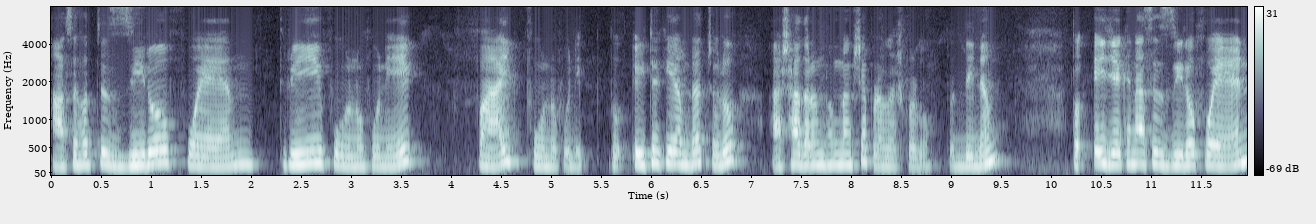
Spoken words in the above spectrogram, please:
আছে হচ্ছে জিরো পয়েন্ট থ্রি ফোনোফোনিক ফাইভ ফোনোফোনিক তো এইটাকে আমরা চলো আহ, সাধারণ ভগ্নাংশে প্রকাশ করব। তো দিলাম। তো এই যেখানে আছে জিরো পয়েন্ট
